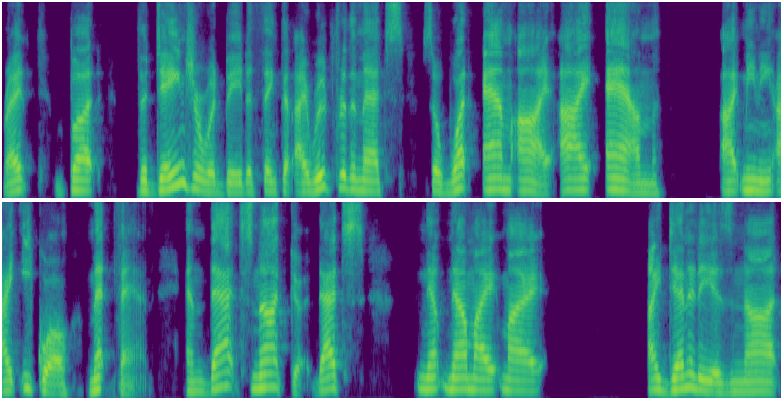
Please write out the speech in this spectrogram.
right? But the danger would be to think that I root for the Mets. So what am I? I am, I meaning I equal Met fan, and that's not good. That's now now my my identity is not.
